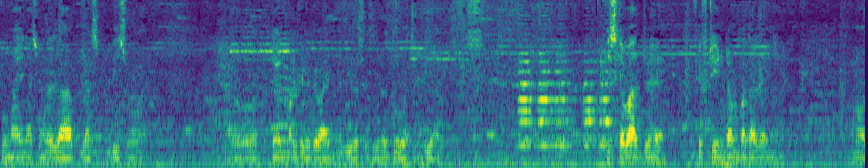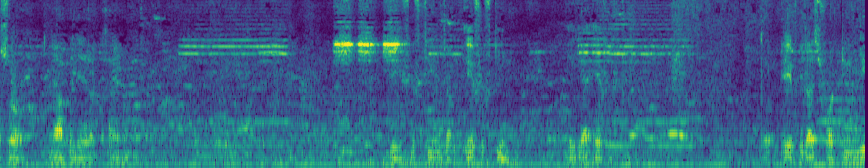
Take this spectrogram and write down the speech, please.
टू माइनस में हो जाएगा प्लस बीस होगा। और टेन मल्टीपल डिवाइड में ज़ीरो से ज़ीरो दो बचे डी आर। इसके बाद जो है फिफ्टीन टर्म पता करनी है। नौ सौ यहाँ पे दे रखा है इन्होंने। जी फिफ्टीन टर्म ए फिफ्टीन ये क्या ए फिफ्टीन तो A plus fourteen D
